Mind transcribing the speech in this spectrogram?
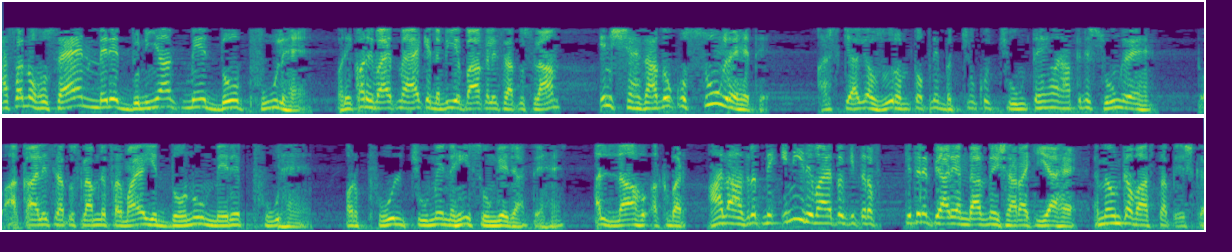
حسن و حسین میرے دنیا میں دو پھول ہیں۔ اور ایک اور روایت میں آیا کہ نبی پاک علیہ السلام السلام ان شہزادوں کو سونگ رہے تھے۔ عرض کیا گیا، حضور ہم تو اپنے بچوں کو چومتے ہیں اور آپ انہیں سونگ رہے ہیں۔ تو آقا علیہ صلاح اسلام نے فرمایا، یہ دونوں میرے پھول ہیں اور پھول چومے نہیں سونگے جاتے ہیں۔ اللہ اکبر۔ اعلیٰ حضرت نے انہی روایتوں کی طرف کتنے پیارے انداز میں اشارہ کیا ہے۔ میں ان کا واسطہ پیش کر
